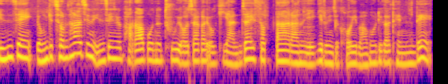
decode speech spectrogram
인생, 연기처럼 사라지는 인생을 바라보는 두 여자가 여기 앉아 있었다라는 얘기로 이제 거의 마무리가 되는데,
